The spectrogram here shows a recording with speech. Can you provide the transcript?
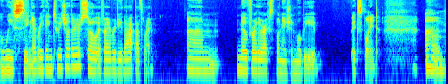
we sing everything to each other, so if I ever do that, that's why. Um no further explanation will be explained. Um,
